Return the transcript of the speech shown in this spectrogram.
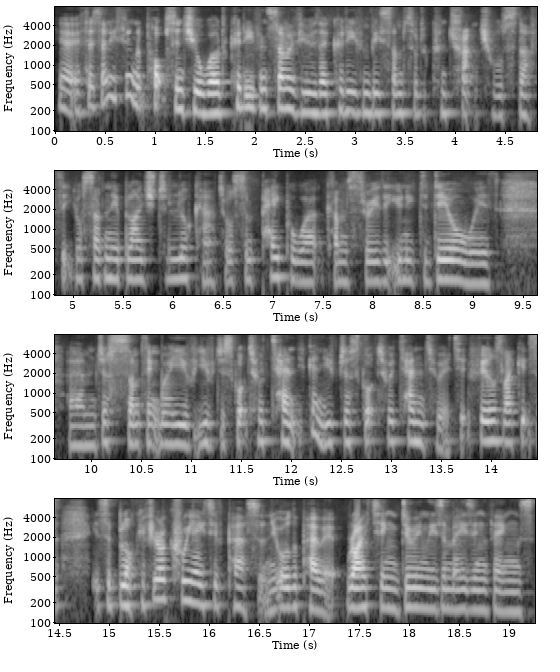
yeah, if there's anything that pops into your world, could even some of you, there could even be some sort of contractual stuff that you're suddenly obliged to look at, or some paperwork comes through that you need to deal with. Um, just something where you've you've just got to attend. Again, you've just got to attend to it. It feels like it's a, it's a block. If you're a creative person, you're the poet, writing, doing these amazing things,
